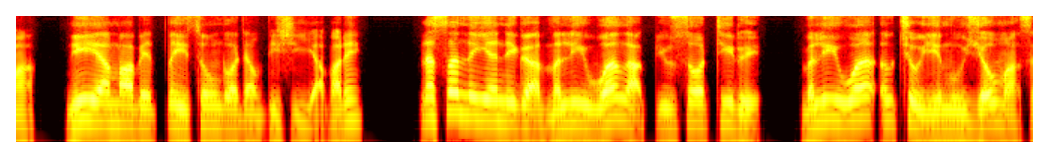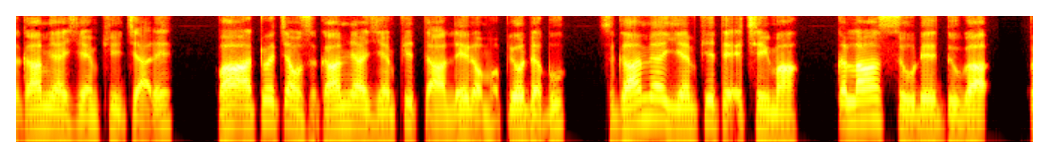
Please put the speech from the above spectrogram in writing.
မှာနေရာမှာပဲတိတ်ဆုံးသွားကြောင်းသိရှိရပါတယ်။22ရက်နေ့ကမလီဝမ်ကပြူစောတီတွေမလီဝမ်အုတ်ချုပ်ရေးမှုရုံးမှာစကားများရန်ဖြစ်ကြတယ်။ဘာအတွက်ကြောင့်စကားများရန်ဖြစ်တာလဲတော့မပြောတတ်ဘူး။စကားများရန်ဖြစ်တဲ့အချိန်မှာကလားဆိုတဲ့သူကပ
